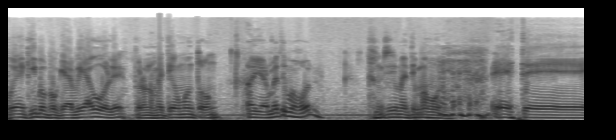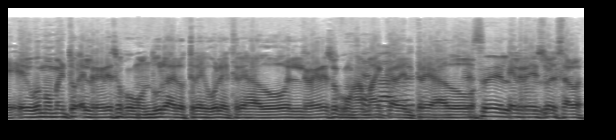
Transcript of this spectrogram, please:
buen equipo porque había goles, pero nos metían un montón. Ayer metimos gol. Sí, metimos uno. este, el buen momento, el regreso con Honduras de los tres goles 3 a 2, el regreso con Jamaica Salvador del 3 a 2, Ese es el, el- regreso del Salvador.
